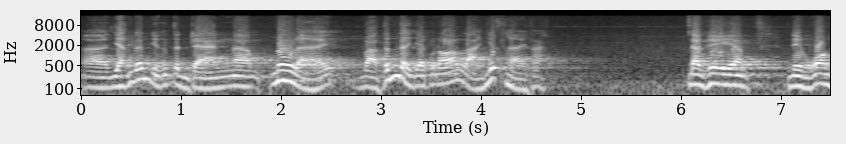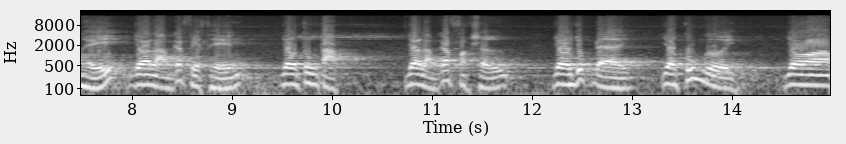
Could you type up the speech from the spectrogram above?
à, dẫn đến những cái tình trạng à, nô lệ và tính thời gian của nó là nhất thời thôi. Đang khi à, niềm quan hỷ do làm các việc thiện do tu tập do làm các phật sự do giúp đề do cứu người do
